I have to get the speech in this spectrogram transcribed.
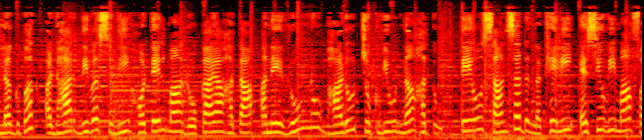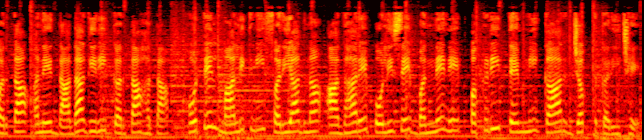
લગભગ અઢાર દિવસ સુધી હોટેલમાં રોકાયા હતા અને રૂમનું ભાડું ચૂકવ્યું ન હતું. તેઓ સાંસદ લખેલી એસયુવીમાં ફરતા અને દાદાગીરી કરતા હતા. હોટેલ માલિકની ફરિયાદના આધારે પોલીસે બંનેને પકડી તેમની કાર જપ્ત કરી છે.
